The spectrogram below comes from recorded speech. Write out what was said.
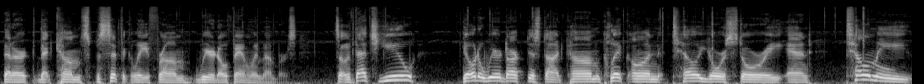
that are that come specifically from Weirdo family members. So if that's you, go to WeirdDarkness.com, click on Tell Your Story, and tell me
